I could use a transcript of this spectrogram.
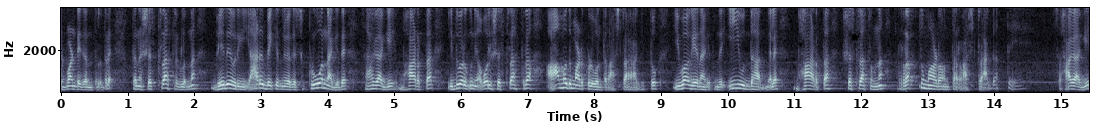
ಅಡ್ವಾಂಟೇಜ್ ಅಂತ ಹೇಳಿದ್ರೆ ತನ್ನ ಶಸ್ತ್ರಾಸ್ತ್ರಗಳನ್ನು ಬೇರೆಯವರಿಗೆ ಯಾರು ಬೇಕಿದ್ರೆ ಇವಾಗ ಪ್ರೂವನ್ ಆಗಿದೆ ಸೊ ಹಾಗಾಗಿ ಭಾರತ ಇದುವರೆಗೂ ಯಾವಾಗಲೂ ಶಸ್ತ್ರಾಸ್ತ್ರ ಆಮದು ಮಾಡಿಕೊಳ್ಳುವಂಥ ರಾಷ್ಟ್ರ ಆಗಿತ್ತು. ಇವಾಗ ಏನಾಗುತ್ತೆ ಅಂದರೆ ಈ ಯುದ್ಧ ಆದಮೇಲೆ ಭಾರತ ಶಸ್ತ್ರಾಸ್ತ್ರವನ್ನು ರಫ್ತು ಮಾಡುವಂಥ ರಾಷ್ಟ್ರ ಆಗತ್ತೆ. ಸೊ ಹಾಗಾಗಿ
